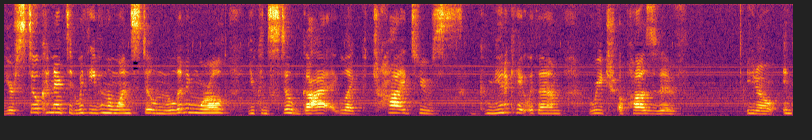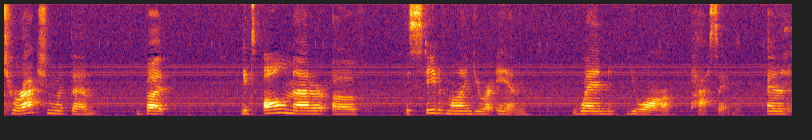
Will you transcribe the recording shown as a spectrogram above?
you're still connected with even the ones still in the living world. You can still guide, like try to communicate with them, reach a positive, you know, interaction with them. But It's all a matter of the state of mind you are in when you are passing. And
